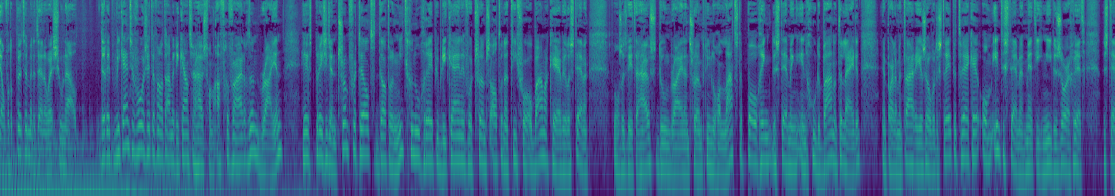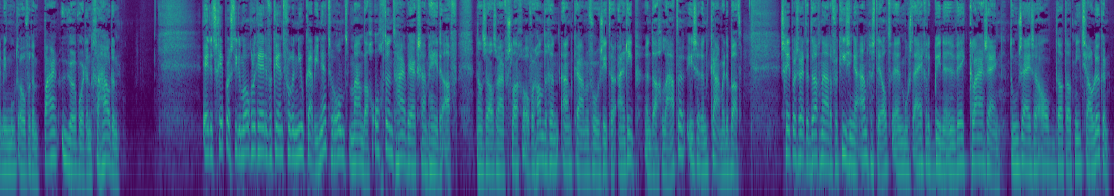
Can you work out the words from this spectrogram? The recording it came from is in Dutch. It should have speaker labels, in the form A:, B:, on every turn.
A: Jan van der Putten met het NOS-journaal. De republikeinse voorzitter van het Amerikaanse Huis van Afgevaardigden, Ryan, heeft president Trump verteld dat er niet genoeg republikeinen voor Trumps alternatief voor Obamacare willen stemmen. Volgens het Witte Huis doen Ryan en Trump nu nog een laatste poging de stemming in goede banen te leiden en parlementariërs over de streep te trekken om in te stemmen met die nieuwe zorgwet. De stemming moet over een paar uur worden gehouden. Edith Schippers die de mogelijkheden verkent voor een nieuw kabinet rond maandagochtend haar werkzaamheden af. Dan zal ze haar verslag overhandigen aan Kamervoorzitter Ariep. Een dag later is er een Kamerdebat. Schippers werd de dag na de verkiezingen aangesteld en moest eigenlijk binnen een week klaar zijn. Toen zei ze al dat dat niet zou lukken.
